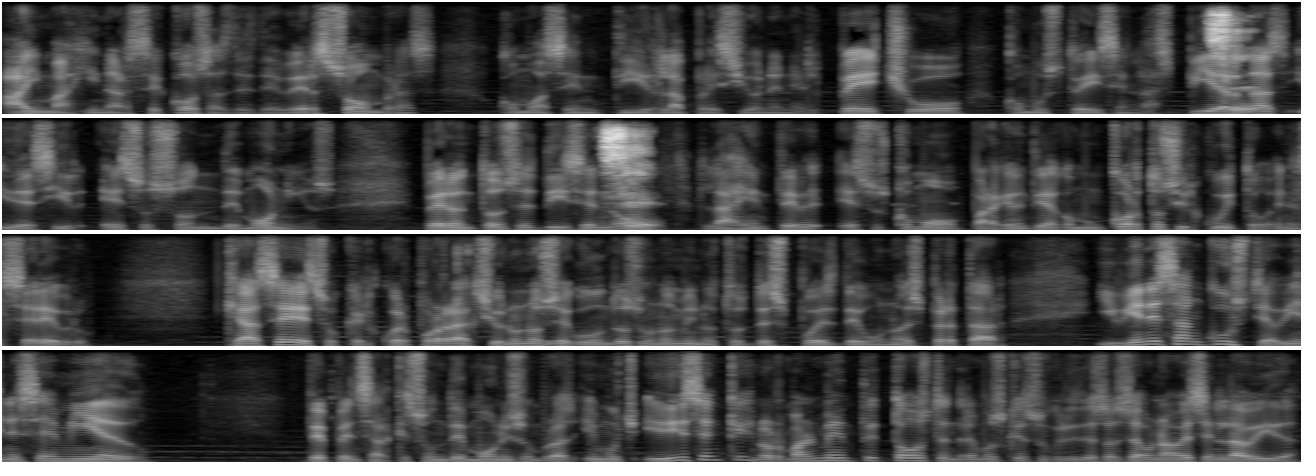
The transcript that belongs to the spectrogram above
a imaginarse cosas, desde ver sombras, como a sentir la presión en el pecho, como usted dice, en las piernas, y decir, esos son demonios. Pero entonces dicen, no, Sí. la gente, eso es como, para que me entienda, como un cortocircuito en el cerebro, que hace eso, que el cuerpo reacciona unos segundos, unos minutos después de uno despertar, y viene esa angustia, viene ese miedo de pensar que son demonios, son brujas, y, y dicen que normalmente todos tendremos que sufrir de eso, o sea, una vez en la vida,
